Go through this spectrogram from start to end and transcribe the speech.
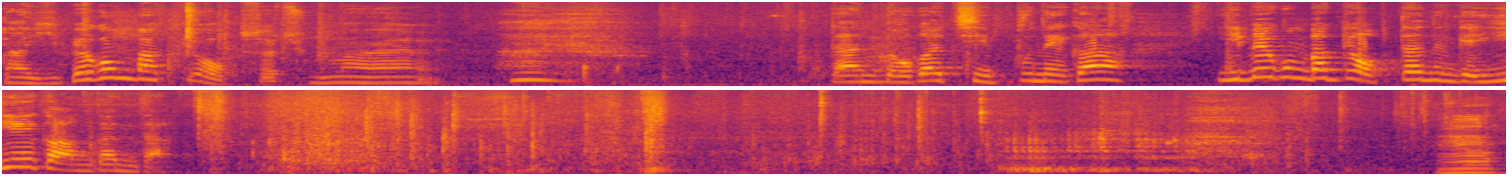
나 200원밖에 없어 정말. 난 너같이 이쁜 애가 200원밖에 없다는 게 이해가 안 간다. 응.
